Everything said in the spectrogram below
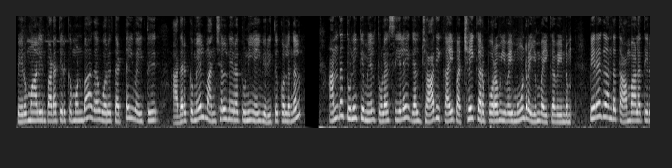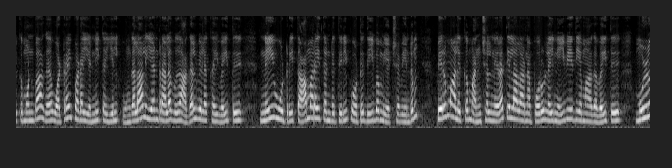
பெருமாளின் படத்திற்கு முன்பாக ஒரு தட்டை வைத்து அதற்கு மேல் மஞ்சள் நிற துணியை விரித்துக் கொள்ளுங்கள். அந்த துணிக்கு மேல் துளசி இலைகள் ஜாதிக்காய் பச்சை கற்பூரம் இவை மூன்றையும் வைக்க வேண்டும். பிறகு அந்த தாம்பாளத்திற்கு முன்பாக ஒற்றைப்படை எண்ணிக்கையில் உங்களால் இயன்ற அளவு அகல் விளக்கை வைத்து நெய் ஊற்றி தாமரை தண்டு திரி போட்டு தீபம் ஏற்ற வேண்டும். பெருமாளுக்கு மஞ்சள் நிறத்திலான பொருளை நெய்வேத்தியமாக வைத்து முழு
